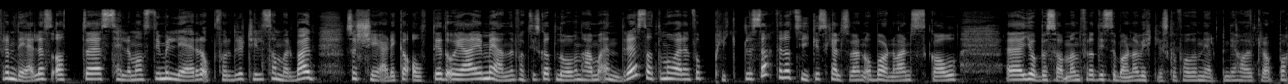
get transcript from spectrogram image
fremdeles at selv om man stimulerer og oppfordrer til samarbeid, så skjer det ikke alltid. Og jeg mener faktisk at loven her må endres. At det må være en forpliktelse til at psykisk helsevern og barnevern skal eh, jobbe sammen for at disse barna virkelig skal få den hjelpen de har krav på.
